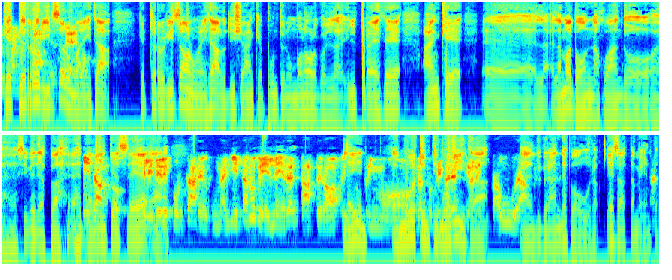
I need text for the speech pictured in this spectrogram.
che terrorizza l'umanità, che terrorizzano l'umanità, lo dice anche appunto in un monologo il, il prete, anche eh, la, la Madonna quando eh, si vede appa- davanti Esatto, a sé. che le eh, deve portare una lieta novella, in realtà però lei primo, è molto intimorita, di paura. eh, di grande paura, esattamente.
